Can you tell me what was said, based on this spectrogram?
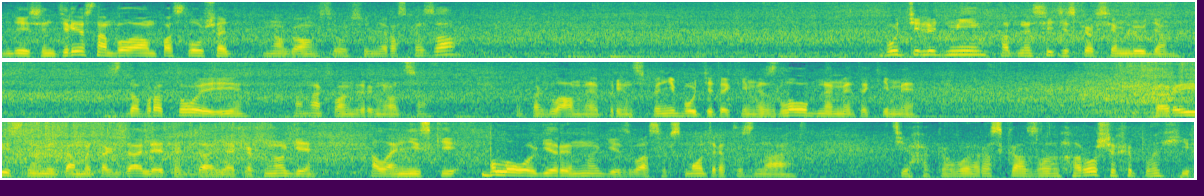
Надеюсь, интересно было вам послушать. Много вам всего сегодня рассказал. Будьте людьми, относитесь ко всем людям с добротой, и она к вам вернется. Это главное принципы. Не будьте такими злобными, такими корыстными там и так далее, и так далее. Как многие аланийские блогеры, многие из вас их смотрят и знают. Тех, о кого я рассказывал, хороших и плохих.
